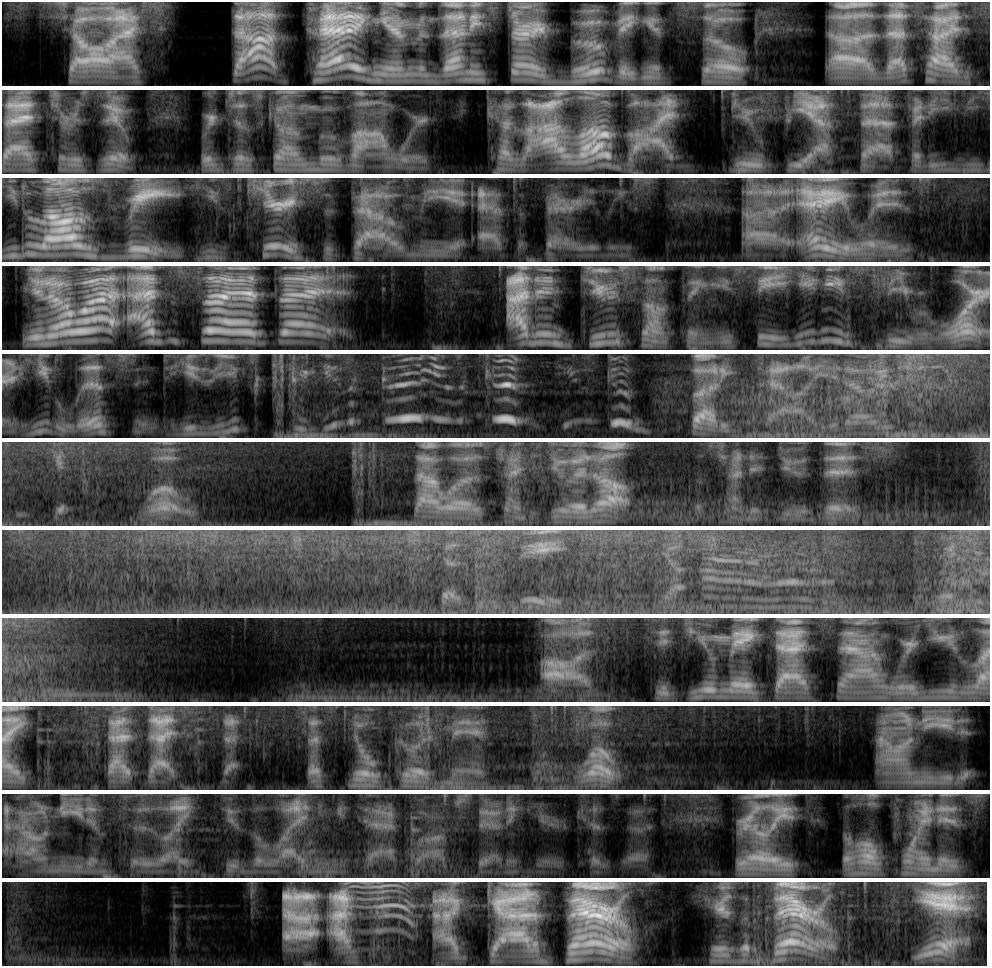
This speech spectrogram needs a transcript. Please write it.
So I stopped petting him, and then he started moving, and so uh, that's how I decided to resume. We're just gonna move onward. Cause I love my new BFF, and he, he loves me. He's curious about me at the very least. Uh, anyways, you know what? I decided that I didn't do something. You see, he needs to be rewarded. He listened. He's he's he's a good he's a good he's a good buddy pal. You know. He's, he's get, whoa. That's not what I was trying to do at all. I was trying to do this. Because you see, yeah, when you. Oh, did you make that sound? Where you like that that that? That's no good, man. Whoa. I don't need I don't need him to like do the lightning attack while I'm standing here because uh, really the whole point is I, I I got a barrel. Here's a barrel. Yeah.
